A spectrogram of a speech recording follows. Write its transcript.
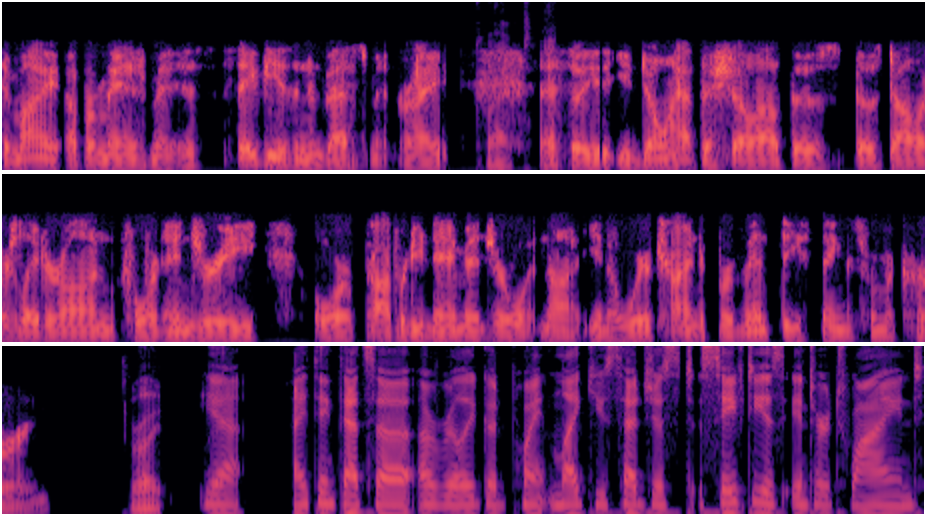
to my upper management is safety is an investment, right? Correct. And so you, you don't have to shell out those those dollars later on for an injury or property damage or whatnot. You know, we're trying to prevent these things from occurring. Right. Yeah. I think that's a, a really good point. And like you said, just safety is intertwined,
